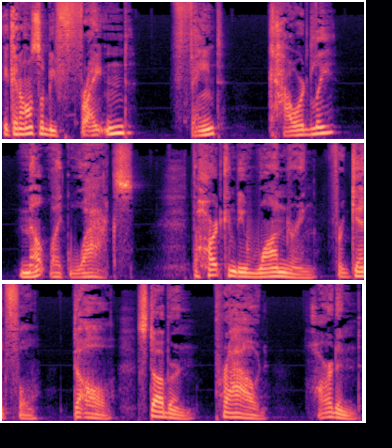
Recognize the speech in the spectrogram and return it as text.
It can also be frightened, faint, cowardly, melt like wax. The heart can be wandering, forgetful, dull, stubborn, proud, hardened,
